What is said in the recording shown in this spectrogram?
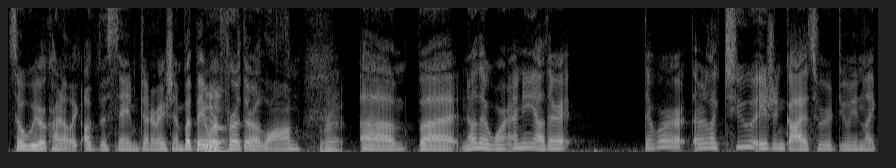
so we were kind of like of the same generation, but they were further along. Right. Um, but no, there weren't any other. There were there were like two Asian guys who were doing like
